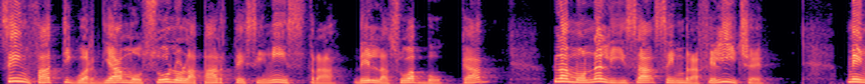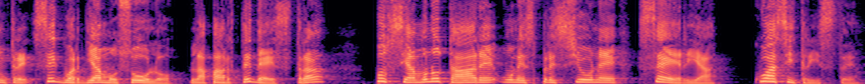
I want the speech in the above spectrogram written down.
Se infatti guardiamo solo la parte sinistra della sua bocca, la Monna Lisa sembra felice, mentre se guardiamo solo la parte destra, possiamo notare un'espressione seria, quasi triste.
